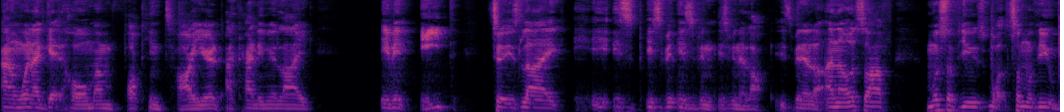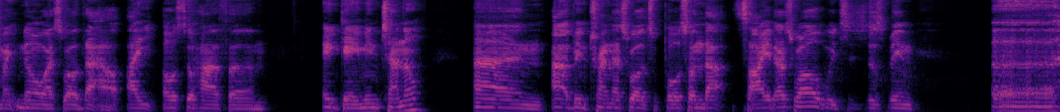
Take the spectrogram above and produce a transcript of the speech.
and when I get home, I'm fucking tired. I can't even like even eat. So it's like it's it's been it's been it's been a lot. It's been a lot, and I also have most of you, what some of you might know as well, that I also have um, a gaming channel, and I've been trying as well to post on that side as well, which has just been. Uh,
